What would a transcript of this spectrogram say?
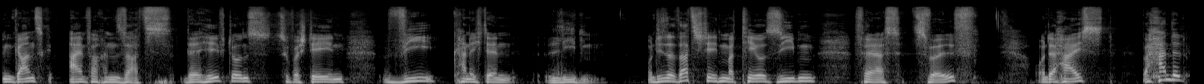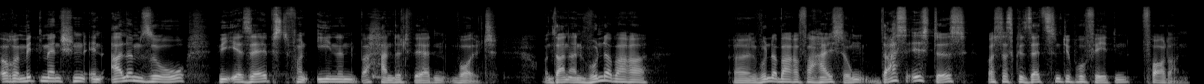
einen ganz einfachen Satz. Der hilft uns zu verstehen, wie kann ich denn lieben? Und dieser Satz steht in Matthäus 7, Vers 12. Und er heißt, behandelt eure Mitmenschen in allem so, wie ihr selbst von ihnen behandelt werden wollt. Und dann ein wunderbarer, äh, eine wunderbare Verheißung. Das ist es, was das Gesetz und die Propheten fordern.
